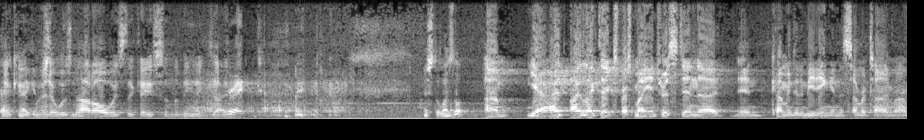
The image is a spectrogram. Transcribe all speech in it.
Thank you. And it was not always the case in the meetings. I- Right. Mr. Winslow? Um, yeah, I'd, I'd like to express my interest in uh, in coming to the meeting in the summertime, um,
